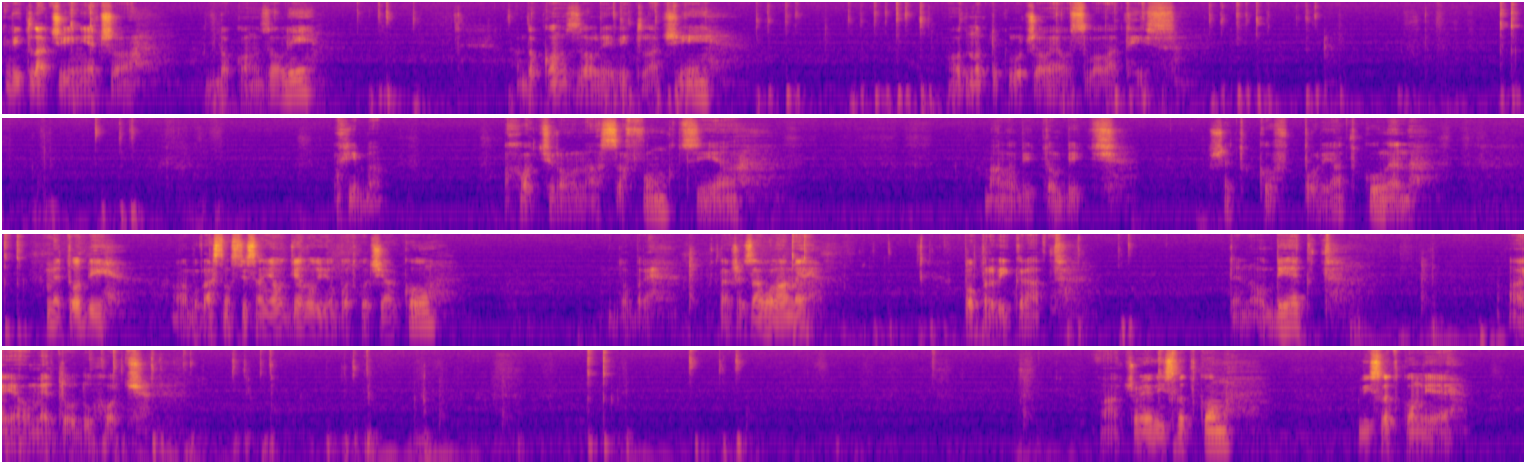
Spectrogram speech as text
vytlačí niečo do konzoly do konzoly vytlačí hodnotu kľúčového slova TIS. Chyba. Choď rovná sa funkcia. Malo by to byť všetko v poriadku, len metódy alebo vlastnosti sa neoddelujú bodkočiarkou. Dobre, takže zavoláme poprvýkrát ten objekt a jeho metódu choď. A čo je výsledkom? Výsledkom je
